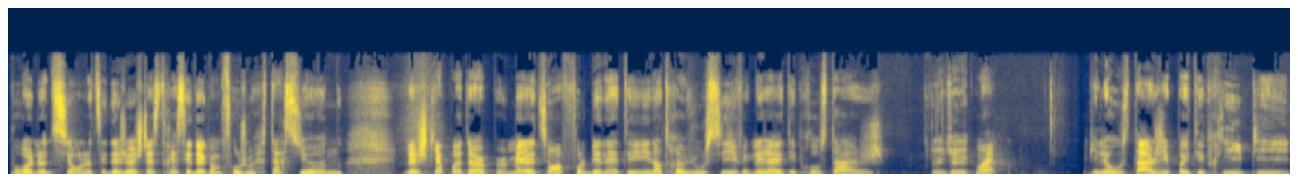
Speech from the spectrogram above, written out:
pour une audition. Là, Tu sais, déjà, j'étais stressée de comme, faut que je me stationne. Là, je capotais un peu, mais l'audition a full bien été, l'entrevue aussi. Fait que là, j'avais été pris au stage. Ok. Puis là, au stage, j'ai pas été pris, puis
